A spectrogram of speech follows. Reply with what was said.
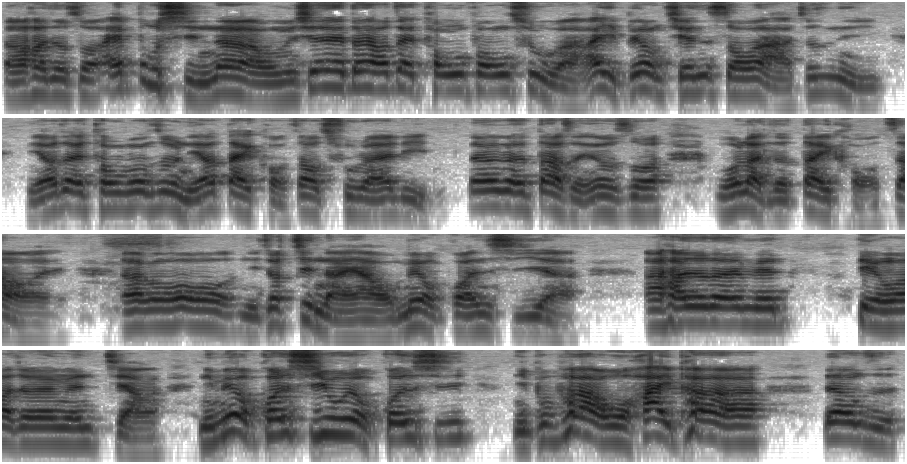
然后他就说：“哎，不行啊，我们现在都要在通风处啊，哎，也不用签收啊，就是你你要在通风处，你要戴口罩出来领。”那个大神又说：“我懒得戴口罩，哎，然后你就进来啊，我没有关系啊。”啊，他就在那边电话就在那边讲：“你没有关系，我有关系，你不怕，我害怕啊。”这样子，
